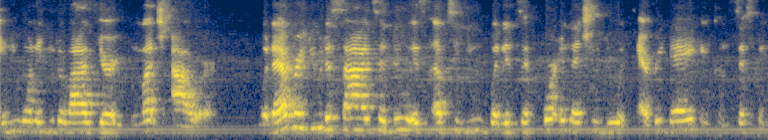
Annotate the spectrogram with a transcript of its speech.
and you want to utilize your lunch hour. Whatever you decide to do is up to you, but it's important that you do it every day and consistently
